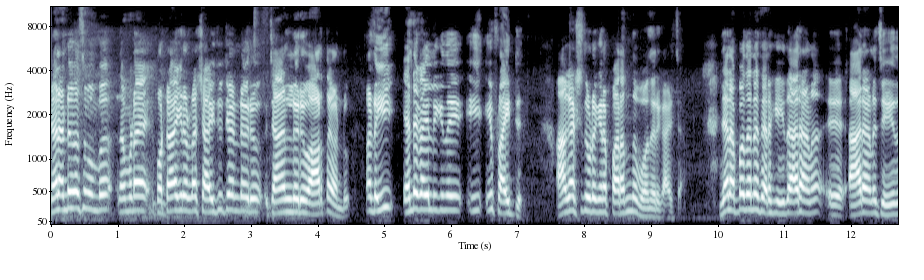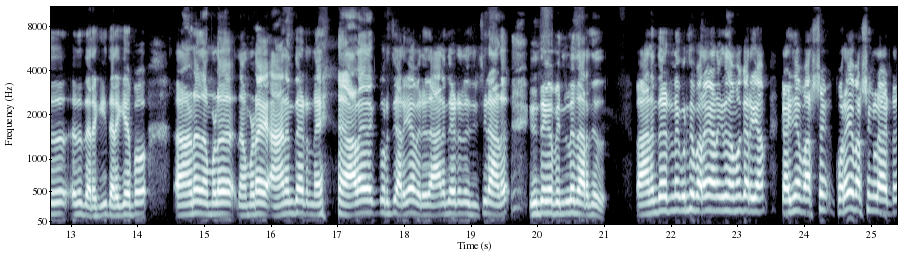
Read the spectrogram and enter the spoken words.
ഞാൻ രണ്ട് ദിവസം മുമ്പ് നമ്മുടെ കൊട്ടായകരുള്ള ഷൈജു ചേട്ടന്റെ ഒരു ചാനലിലൊരു വാർത്ത കണ്ടു. അതുകൊണ്ട് ഈ എന്റെ കയ്യിലിരിക്കുന്ന ഈ- ഈ ഫ്ലൈറ്റ് ആകാശത്തൂടെ ഇങ്ങനെ പറന്നു പോകുന്ന ഒരു കാഴ്ച. ഞാൻ അപ്പോൾ തന്നെ തിരക്കി ഇതാരാണ് ആരാണ് ചെയ്തത് എന്ന് തിരക്കി. തിരക്കിയപ്പോൾ ആണ് നമ്മൾ നമ്മുടെ ആനന്ദേട്ടനെ ആളെ കുറിച്ച് അറിയാൻ പറ്റുന്നത് ആനന്ദേട്ടന്റെ ശിഷ്യനാണ് ഇതിന്റെയൊക്കെ പിന്നിൽ അപ്പോൾ ആനന്ദേട്ടനെ കുറിച്ച് പറയുകയാണെങ്കിൽ നമുക്കറിയാം കഴിഞ്ഞ വർഷം കുറേ വർഷങ്ങളായിട്ട്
